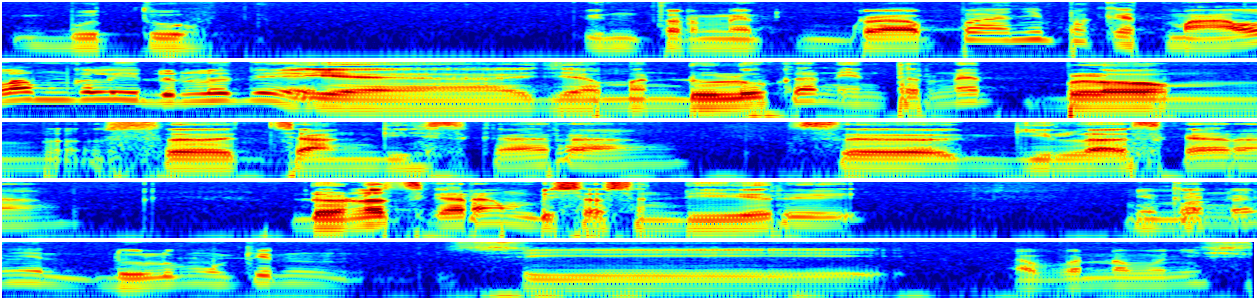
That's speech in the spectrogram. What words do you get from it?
butuh internet berapa nih paket malam kali downloadnya? ya? Iya, zaman dulu kan internet belum secanggih sekarang, segila sekarang. Download sekarang bisa sendiri. Ya Mungkin- makanya dulu mungkin si apa namanya si,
